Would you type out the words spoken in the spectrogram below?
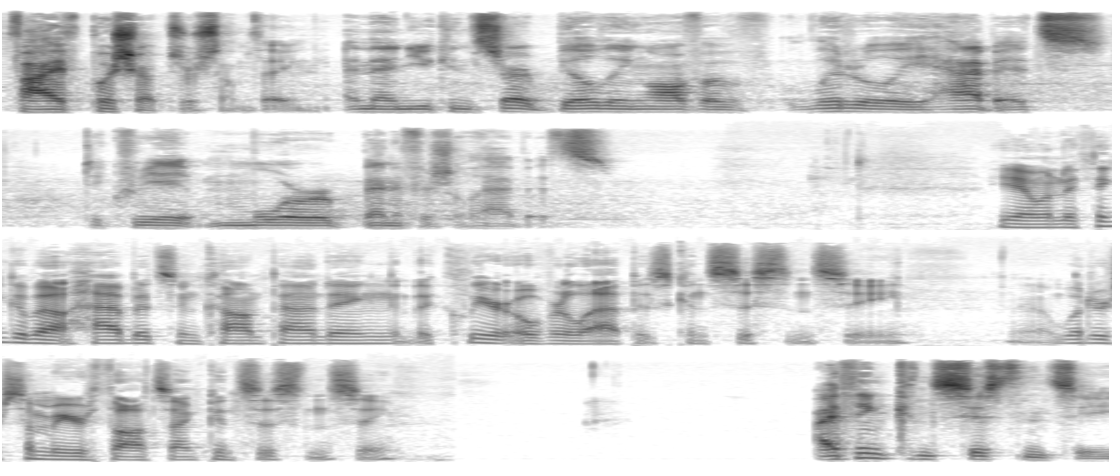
five push-ups or something. And then you can start building off of literally habits to create more beneficial habits. Yeah when i think about habits and compounding the clear overlap is consistency. Uh, what are some of your thoughts on consistency i think consistency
